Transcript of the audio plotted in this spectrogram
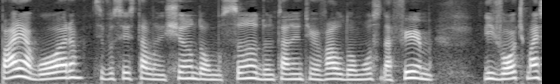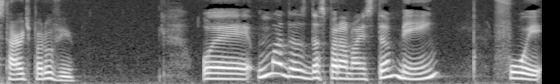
Pare agora, se você está lanchando, almoçando, não está no intervalo do almoço da firma, e volte mais tarde para ouvir. É, uma das, das paranoias também foi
